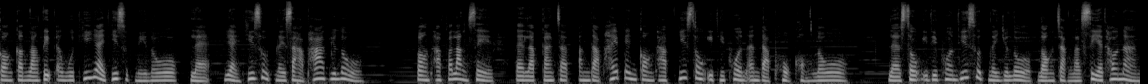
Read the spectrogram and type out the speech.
กองกำลังติดอาวุธที่ใหญ่ที่สุดในโลก และใหญ่ที่สุดในสหภาพยุโรป กองทัพฝรั่งเศสได้รับการจัดอันดับให้เป็นกองทัพที่ทรงอิทธิพลอันดับ 6 ของโลก และทรงอิทธิพลที่สุดในยุโรปรองจากรัสเซียเท่านั้น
